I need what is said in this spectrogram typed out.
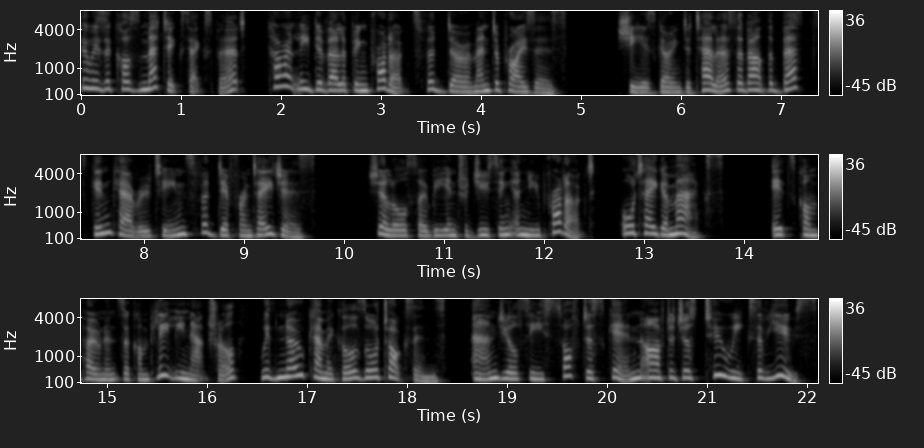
who is a cosmetics expert currently developing products for Durham Enterprises. She is going to tell us about the best skincare routines for different ages. She'll also be introducing a new product, Ortega Max. Its components are completely natural, with no chemicals or toxins, and you'll see softer skin after just two weeks of use.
